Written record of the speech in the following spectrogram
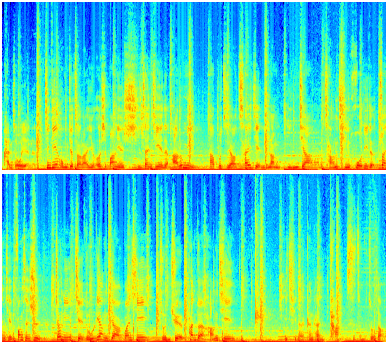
看走眼了。今天我们就找来有二十八年实战经验的阿鲁米，他不只要拆解能让赢家长期获利的赚钱方程式，教你解读量价关系，准确判断行情。一起来看看他是怎么做到的。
